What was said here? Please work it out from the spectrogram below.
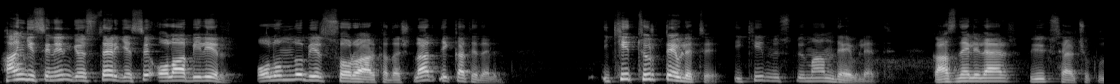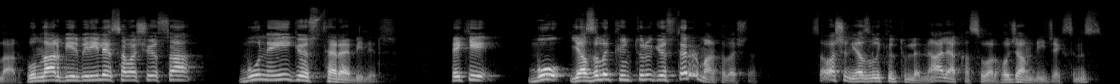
Hangisinin göstergesi olabilir? Olumlu bir soru arkadaşlar. Dikkat edelim. İki Türk devleti, iki Müslüman devlet. Gazneliler, Büyük Selçuklular. Bunlar birbiriyle savaşıyorsa bu neyi gösterebilir? Peki bu yazılı kültürü gösterir mi arkadaşlar? Savaşın yazılı kültürle ne alakası var hocam diyeceksiniz.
